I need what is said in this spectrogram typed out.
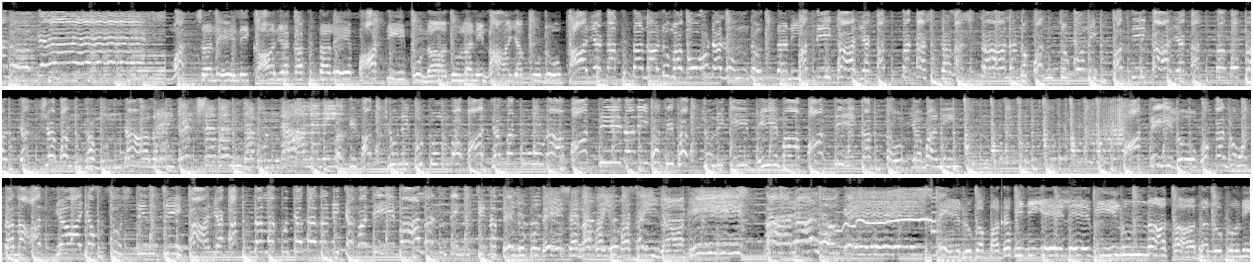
మచ్చలేని కార్యకర్తలే పార్టీ పునాదులని నాయకుడు. కార్యకర్త నడుమ గోడలుండొద్దని ప్రతి కార్యకర్త కష్ట నష్టాలను పంచుకొని ప్రతి కార్యకర్తలకు చదవని జవజీవాలందించిన తెలుగుదేశ నవయువ సైన్యాధీష్ నారా నేరుగా పదవిని ఏలే వీలున్నా కాదనుకుని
